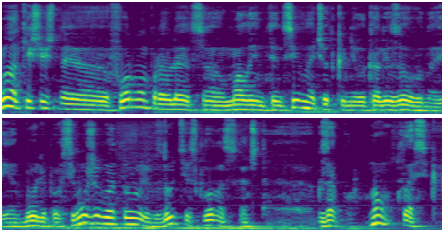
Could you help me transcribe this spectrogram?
Ну а кишечная форма проявляется малоинтенсивной, четко нелокализованной, боли по всему животу, вздутие, склонность значит, к запору. Ну, классика.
